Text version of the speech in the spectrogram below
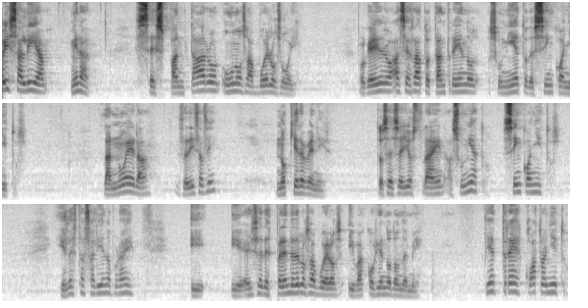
Hoy salía, mira, se espantaron unos abuelos hoy. Porque ellos hace rato están trayendo su nieto de cinco añitos. La nuera, ¿se dice así? No quiere venir. Entonces ellos traen a su nieto, cinco añitos. Y él está saliendo por ahí. Y, y él se desprende de los abuelos y va corriendo donde mí. Tiene tres, cuatro añitos.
